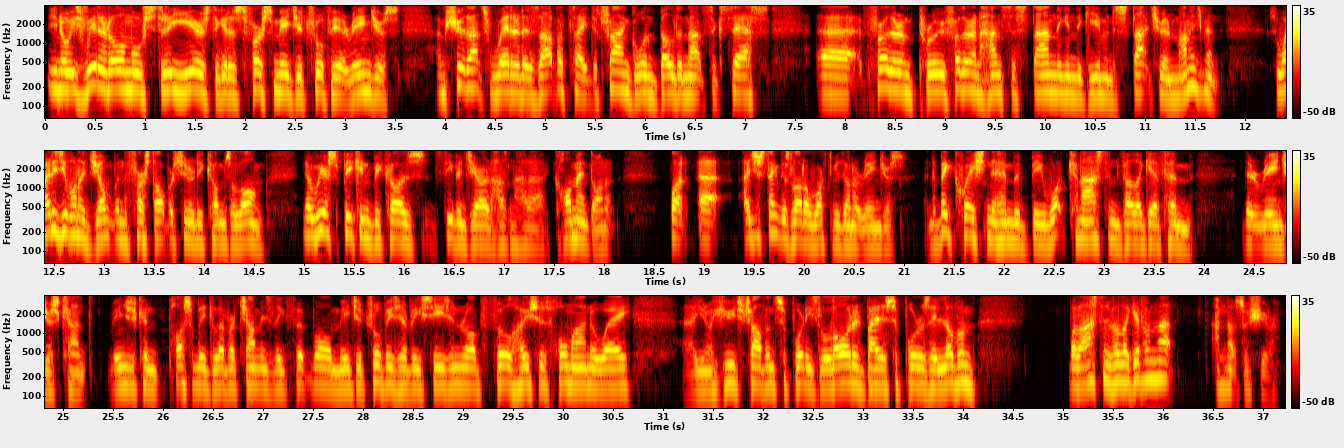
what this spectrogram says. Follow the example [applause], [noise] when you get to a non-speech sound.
You know, he's waited almost three years to get his first major trophy at Rangers. I'm sure that's whetted his appetite to try and go and build on that success uh, further improve, further enhance his standing in the game and his stature in management. So why does he want to jump when the first opportunity comes along? Now we're speaking because Steven Gerrard hasn't had a comment on it, but uh, I just think there's a lot of work to be done at Rangers. And the big question to him would be, what can Aston Villa give him that Rangers can't? Rangers can possibly deliver Champions League football, major trophies every season. Rob, full houses, home and away. Uh, you know, huge travelling support. He's lauded by the supporters. They love him. Will Aston Villa give him that? I'm not so sure.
